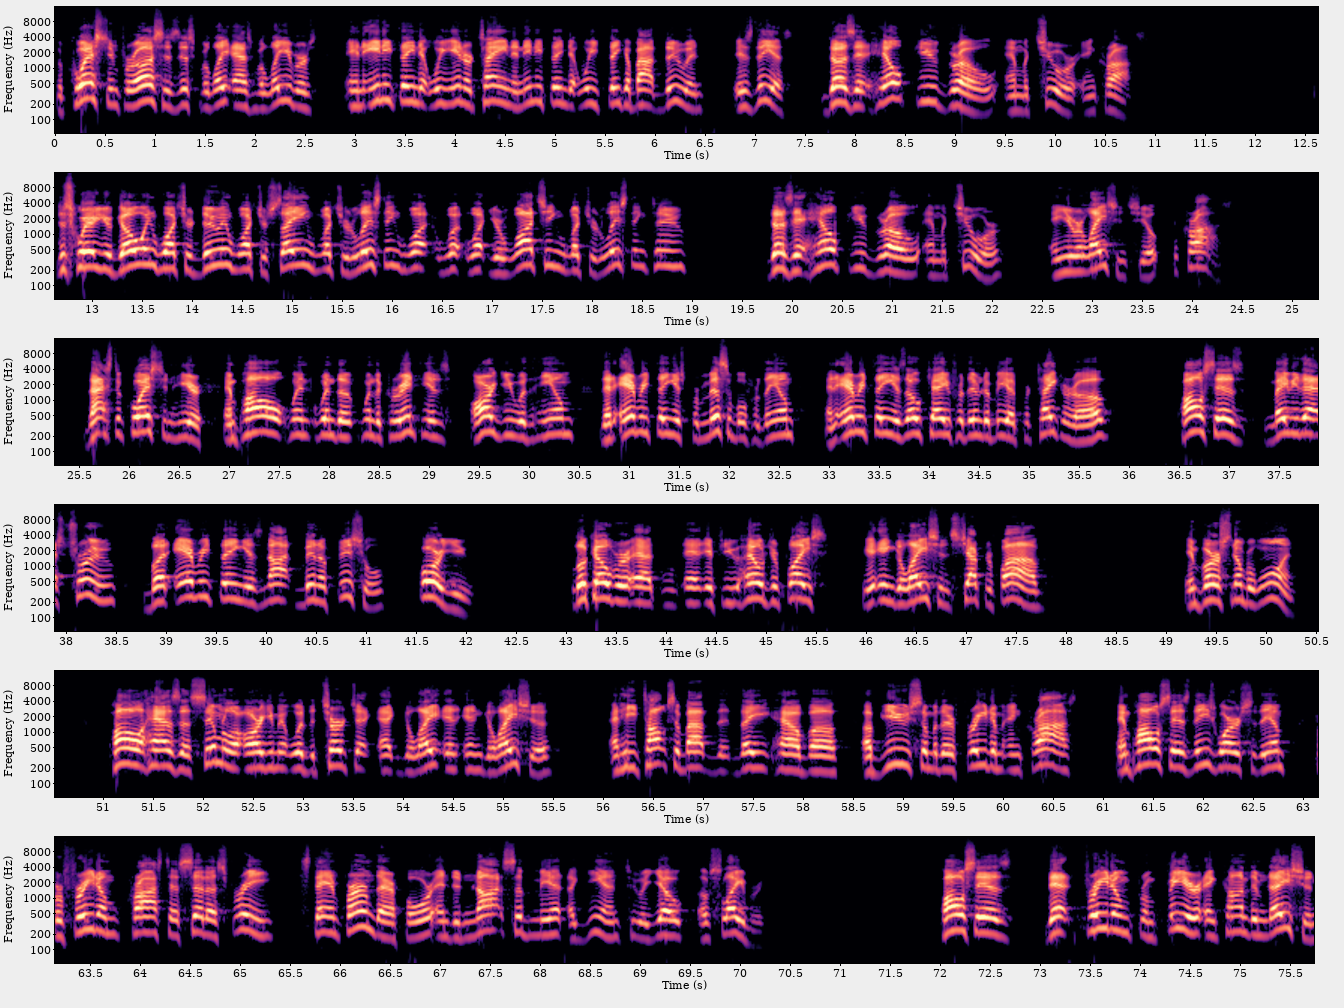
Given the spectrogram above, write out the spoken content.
The question for us is this as believers in anything that we entertain and anything that we think about doing is this Does it help you grow and mature in Christ? Just where you're going, what you're doing, what you're saying, what you're listening, what, what, what you're watching, what you're listening to, does it help you grow and mature in your relationship to Christ? That's the question here. And Paul, when, when, the, when the Corinthians argue with him that everything is permissible for them and everything is okay for them to be a partaker of, Paul says maybe that's true, but everything is not beneficial for you. Look over at, at if you held your place in Galatians chapter 5, in verse number 1. Paul has a similar argument with the church at, at in, Galatia, and he talks about that they have uh, abused some of their freedom in Christ. And Paul says these words to them For freedom Christ has set us free. Stand firm, therefore, and do not submit again to a yoke of slavery. Paul says that freedom from fear and condemnation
